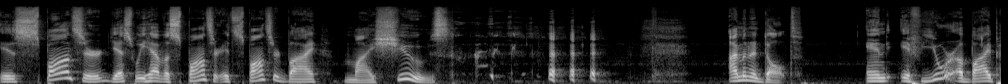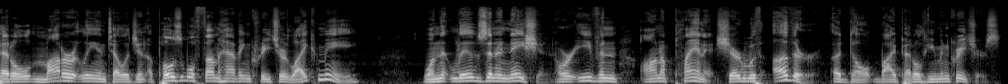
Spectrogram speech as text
is sponsored. Yes, we have a sponsor. It's sponsored by My Shoes. I'm an adult. And if you're a bipedal, moderately intelligent, opposable thumb having creature like me, one that lives in a nation or even on a planet shared with other adult bipedal human creatures,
